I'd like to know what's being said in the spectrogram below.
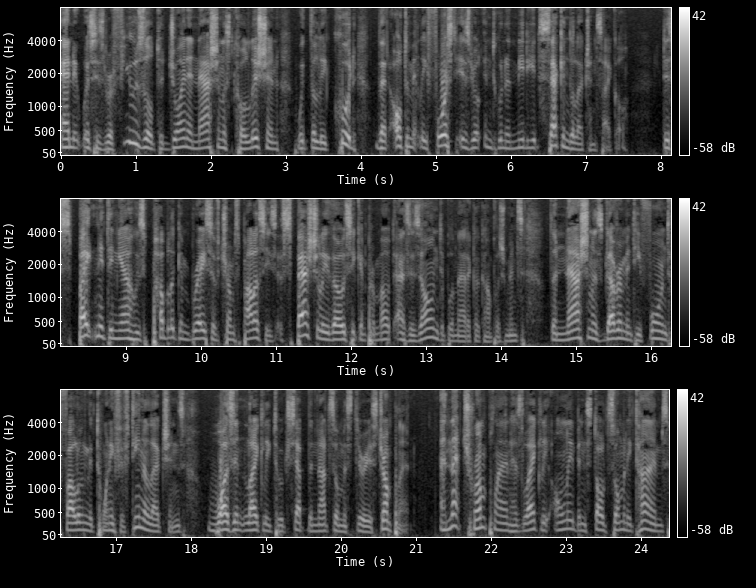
And it was his refusal to join a nationalist coalition with the Likud that ultimately forced Israel into an immediate second election cycle Despite Netanyahu's public embrace of Trump's policies, especially those he can promote as his own diplomatic accomplishments, the nationalist government he formed following the 2015 elections wasn't likely to accept the not so mysterious Trump plan. And that Trump plan has likely only been stalled so many times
